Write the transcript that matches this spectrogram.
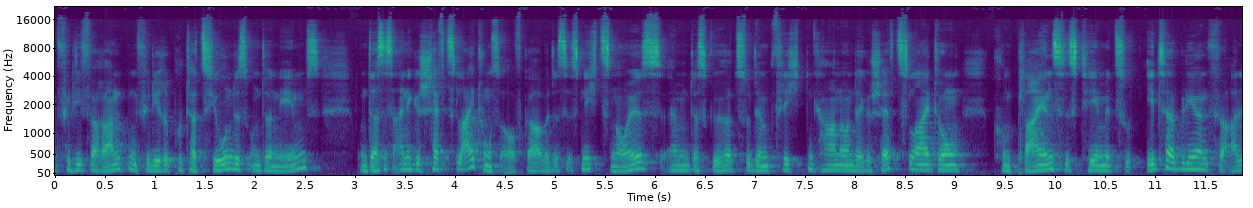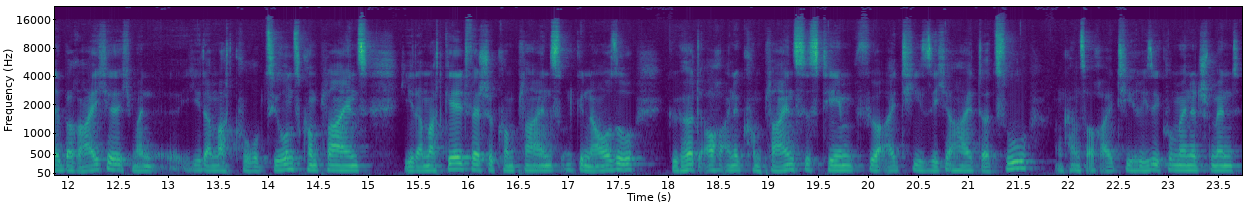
für Lieferanten, für die Reputation des Unternehmens? Und das ist eine Geschäftsleitungsaufgabe. Das ist nichts Neues. Ähm, das gehört zu dem Pflichtenkanon der Geschäftsleitung, Compliance-Systeme zu etablieren für alle Bereiche. Ich meine, jeder macht Korruptionscompliance, jeder macht Geldwäsche-Compliance und genauso gehört auch eine Compliance-System für IT-Sicherheit dazu. Man kann es auch IT-Risikomanagement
